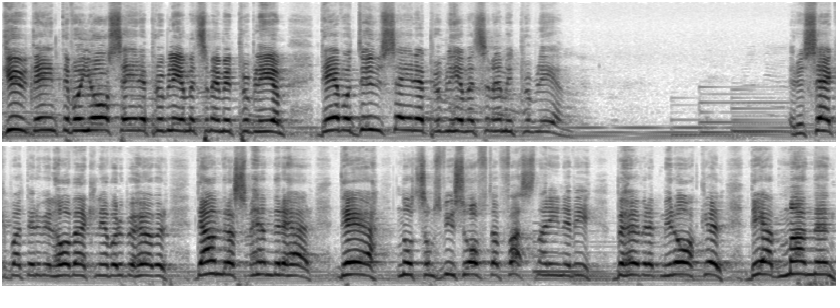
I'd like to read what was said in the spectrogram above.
Gud, det är inte vad jag säger är problemet som är mitt problem. Det är vad du säger är problemet som är mitt problem. Är du säker på att det du vill ha verkligen är vad du behöver? Det andra som händer det här, det är något som vi så ofta fastnar i när vi behöver ett mirakel. Det är att mannen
